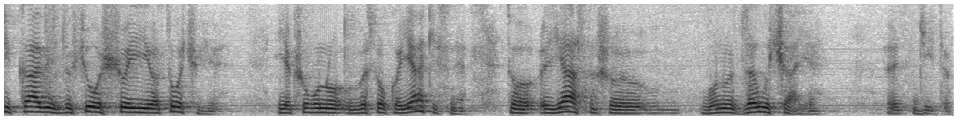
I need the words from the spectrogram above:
цікавість до всього, що її оточує. І якщо воно високоякісне, то ясно, що воно залучає е, діток.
